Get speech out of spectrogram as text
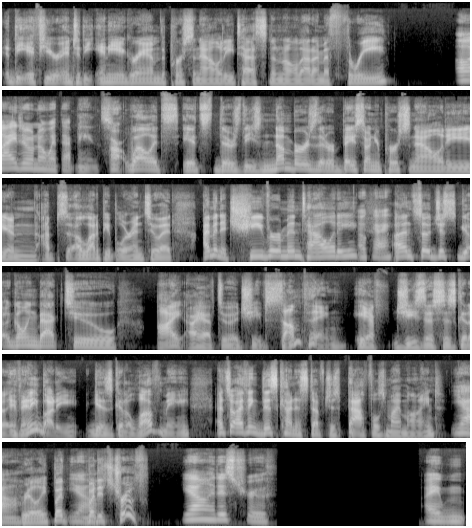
the if you're into the Enneagram, the personality test and all that, I'm a three. Oh, I don't know what that means. Uh, well, it's it's there's these numbers that are based on your personality, and a lot of people are into it. I'm an achiever mentality. Okay. And so just go- going back to I I have to achieve something if Jesus is going to if anybody is going to love me. And so I think this kind of stuff just baffles my mind, Yeah. really. But Yeah. but it's truth. Yeah, it is truth. I'm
